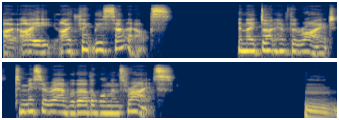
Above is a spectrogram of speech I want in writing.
I I, I think they're sellouts. And they don't have the right to mess around with other women's rights. Hmm.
